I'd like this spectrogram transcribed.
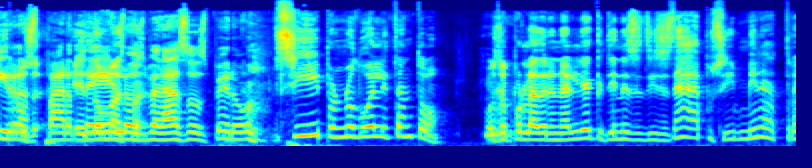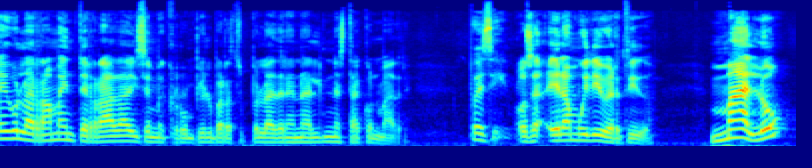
Y o sea, rasparte lo los brazos, pero... Sí, pero no duele tanto. O sea, por la adrenalina que tienes, dices, ah, pues sí, mira, traigo la rama enterrada y se me rompió el brazo, pero la adrenalina está con madre. Pues sí. O sea, era muy divertido. Malo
